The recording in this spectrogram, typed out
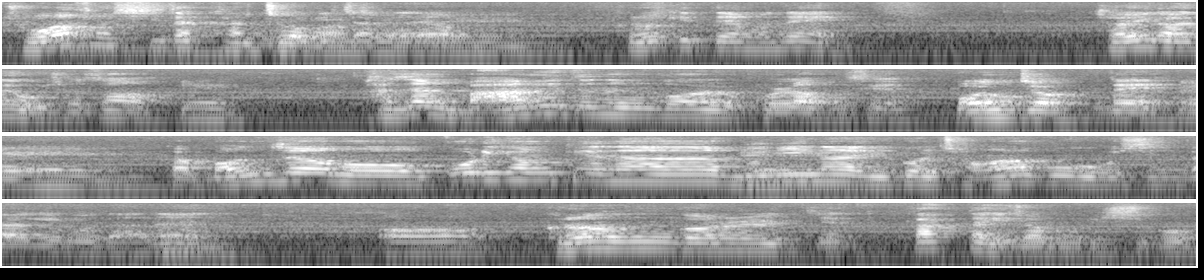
좋아서 시작한 그쵸 쪽이잖아요. 맞아요. 그렇기 때문에 저희 가게 오셔서 예. 예. 가장 마음에 드는 걸 골라보세요. 먼저. 어, 네. 예. 그러니까 먼저 뭐 꼬리 형태나 무늬나 네. 이걸 정하고 오신다기보다는 네. 어 그런 거를 이제 싹다 잊어버리시고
